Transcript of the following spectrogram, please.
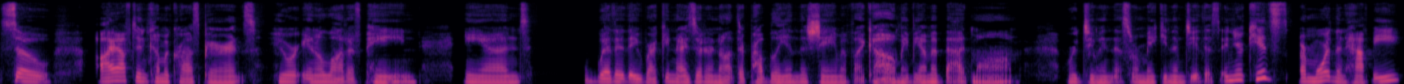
So I often come across parents who are in a lot of pain and whether they recognize it or not, they're probably in the shame of like, oh, maybe I'm a bad mom. We're doing this. We're making them do this. And your kids are more than happy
